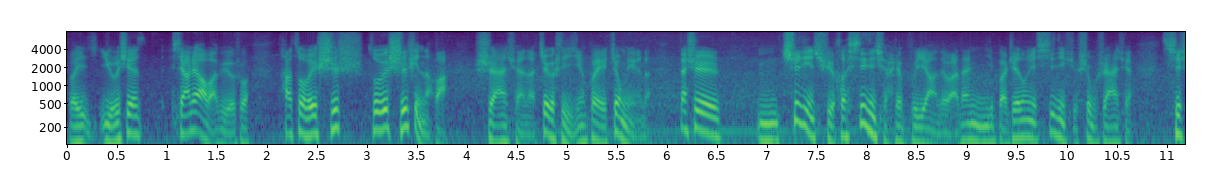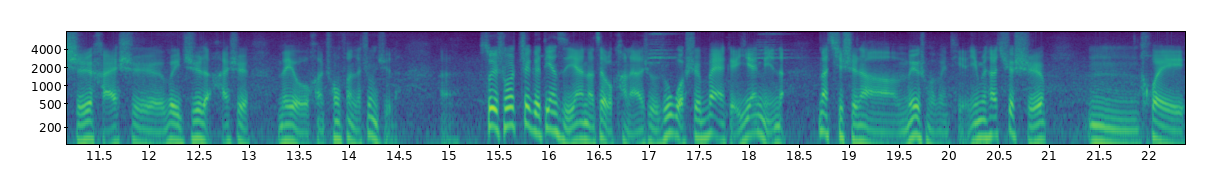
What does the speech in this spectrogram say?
呃，有一些。香料吧，比如说它作为食作为食品的话是安全的，这个是已经被证明的。但是，嗯，吃进去和吸进去还是不一样，对吧？但你把这些东西吸进去是不是安全，其实还是未知的，还是没有很充分的证据的。嗯，所以说这个电子烟呢，在我看来，就如果是卖给烟民的，那其实呢没有什么问题，因为它确实，嗯，会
